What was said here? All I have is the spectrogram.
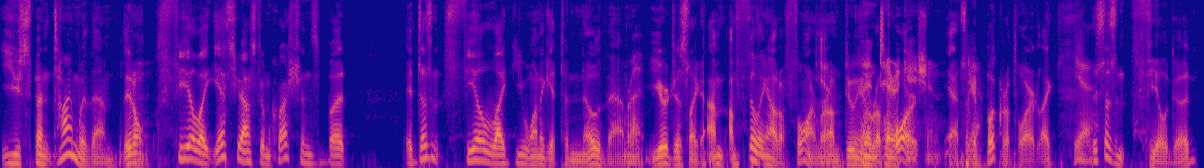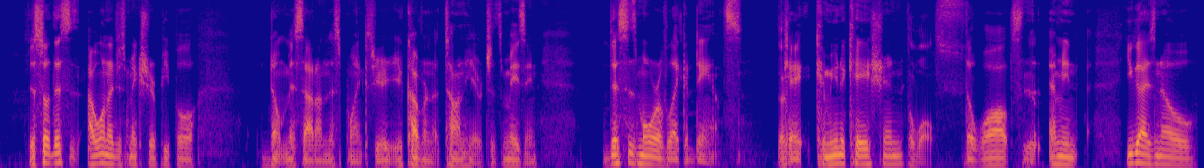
you spent time with them. They Mm-hmm. don't feel like yes, you asked them questions, but it doesn't feel like you want to get to know them. Right. You're just like I'm, I'm filling out a form Yeah. or I'm doing An a report. interrogation. Yeah, it's like Yeah. a book report. Like Yeah. this doesn't feel good. So this is. I want to just make sure people don't miss out on this point because you're you're covering a ton here, which is amazing. This is more of like a dance. Okay, communication, The waltz. the waltz. the- I mean, you guys know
